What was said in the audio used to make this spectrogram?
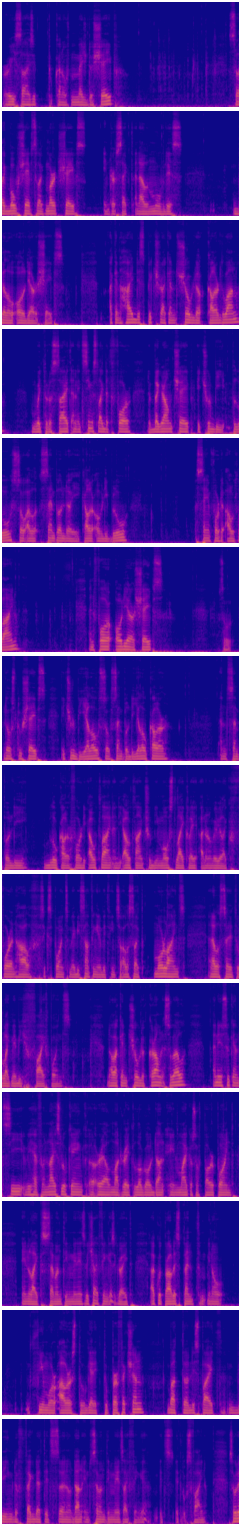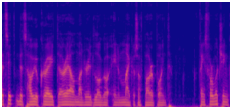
Resize it to kind of match the shape. Select both shapes select merge shapes intersect and I will move this below all the other shapes. I can hide this picture I can show the colored one move it to the side and it seems like that for the background shape it should be blue so I will sample the color of the blue. Same for the outline. And for all the other shapes so those two shapes it should be yellow so sample the yellow color and sample the blue color for the outline and the outline should be most likely I don't know maybe like four and a half six points maybe something in between. So I will select more lines and I will set it to like maybe five points. Now I can show the crown as well. And as you can see we have a nice looking uh, Real Madrid logo done in Microsoft PowerPoint in like 17 minutes which I think is great. I could probably spend you know a few more hours to get it to perfection but uh, despite being the fact that it's uh, you know, done in 17 minutes I think uh, it's it looks fine. So that's it. That's how you create a Real Madrid logo in Microsoft PowerPoint. Thanks for watching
